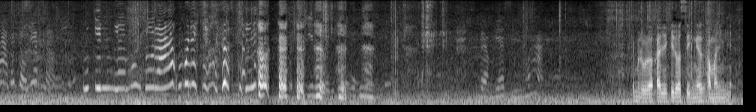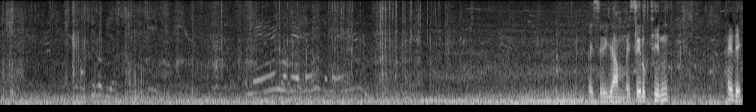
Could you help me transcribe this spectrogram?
มากก็เจ้าเรียบหนักกูกินเลมอนโซดากูไม่ได้กินเบียร์สีกินแบบเบียร์สีมาก ก็ไม่รู้แล้วใครจะคิดว่าสิงห์จะทำมาอย่างนี้ เขาคิดว่าเบียร์สีเมนโมเมนเลยโมเมน ไปซื้อยำไปซื้อลูกชิ้นให้เด็ก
